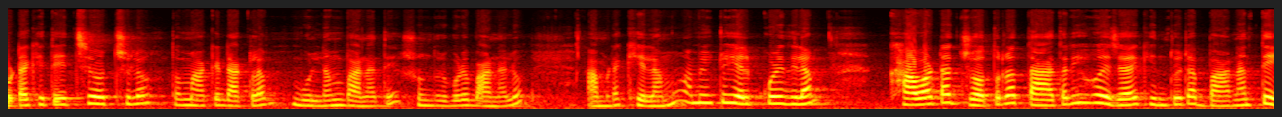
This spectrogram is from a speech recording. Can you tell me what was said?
ওটা খেতে ইচ্ছে হচ্ছিল। তো মাকে ডাকলাম, বললাম, বানাতে। সুন্দর করে বানালো। আমরা খেলামও, আমি একটু হেল্প করে দিলাম। খাওয়াটা যতটা তাড়াতাড়ি হয়ে যায়, কিন্তু এটা বানাতে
